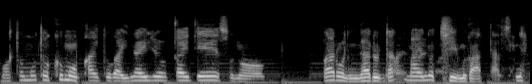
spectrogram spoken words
もともとクモンカイトがいない状態で、その、バロンになるだ前のチームがあったんですね。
